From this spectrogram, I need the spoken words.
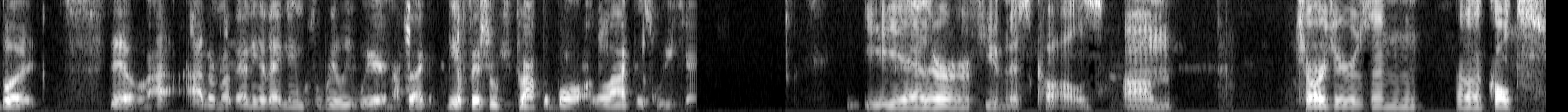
but still, I, I don't know. The ending of that game was really weird. And I feel like the officials dropped the ball a lot this weekend. Yeah, there are a few missed calls. Um, Chargers and uh, Colts,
